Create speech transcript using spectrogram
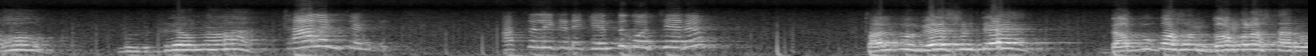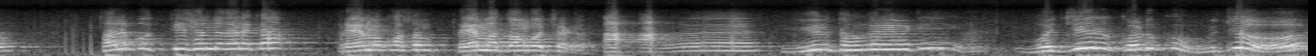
ఓ నువ్వు ఇక్కడే ఉన్నావా? చాలించండి అసలు ఇక్కడికి ఎందుకు వచ్చారు? తలుపు వేసుంటే డబ్బు కోసం దొంగలు వస్తారు తలుపు తీసుంది కనుక ప్రేమ కోసం ప్రేమ దొంగ వచ్చాడు వీరు దొంగలేమిటి? వజీరు కొడుకు హుజూర్.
